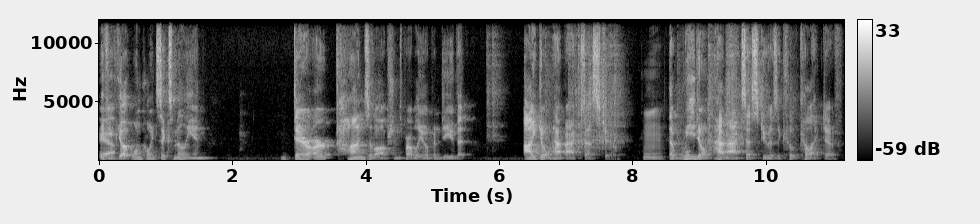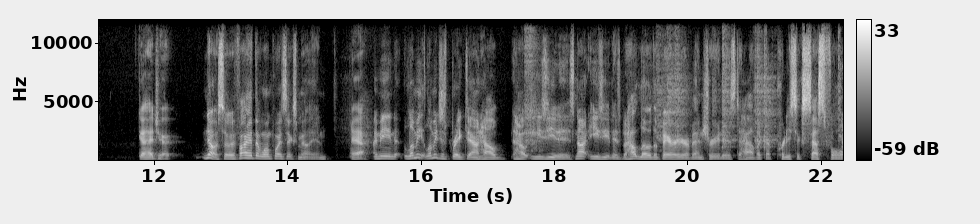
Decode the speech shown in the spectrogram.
If Yeah. you've got 1.6 million, there are tons of options probably open to you that I don't have access to, hmm. that we don't have access to as a co- collective. Go ahead, Jared. No, so if I had the 1.6 million, Yeah, I mean, let me let me just break down how how easy it is. Not easy it is, but how low the barrier of entry it is to have like a pretty successful.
